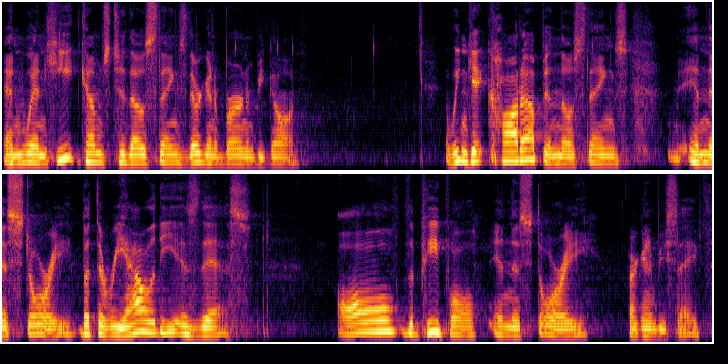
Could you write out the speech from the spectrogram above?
And when heat comes to those things, they're going to burn and be gone. We can get caught up in those things in this story, but the reality is this all the people in this story are going to be saved.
